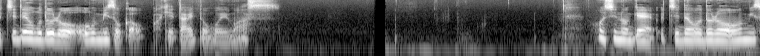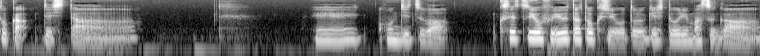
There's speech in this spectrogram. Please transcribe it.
うちで踊ろう大晦日をかけたいと思います。星野源うちで踊ろう大晦日でした。えー、本日は苦節用冬歌特集をお届けしておりますが、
